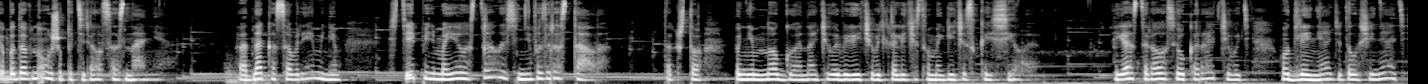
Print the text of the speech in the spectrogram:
я бы давно уже потерял сознание. Однако со временем степень моей усталости не возрастала, так что понемногу я начал увеличивать количество магической силы. Я старался укорачивать, удлинять, утолщинять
